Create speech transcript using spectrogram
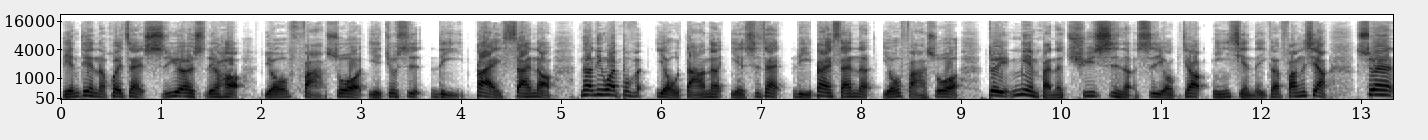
联电呢会在十月二十六号有法说，也就是礼拜三哦。那另外部分友达呢，也是在礼拜三呢有法说，对面板的趋势呢是有比较明显的一个方向。虽然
